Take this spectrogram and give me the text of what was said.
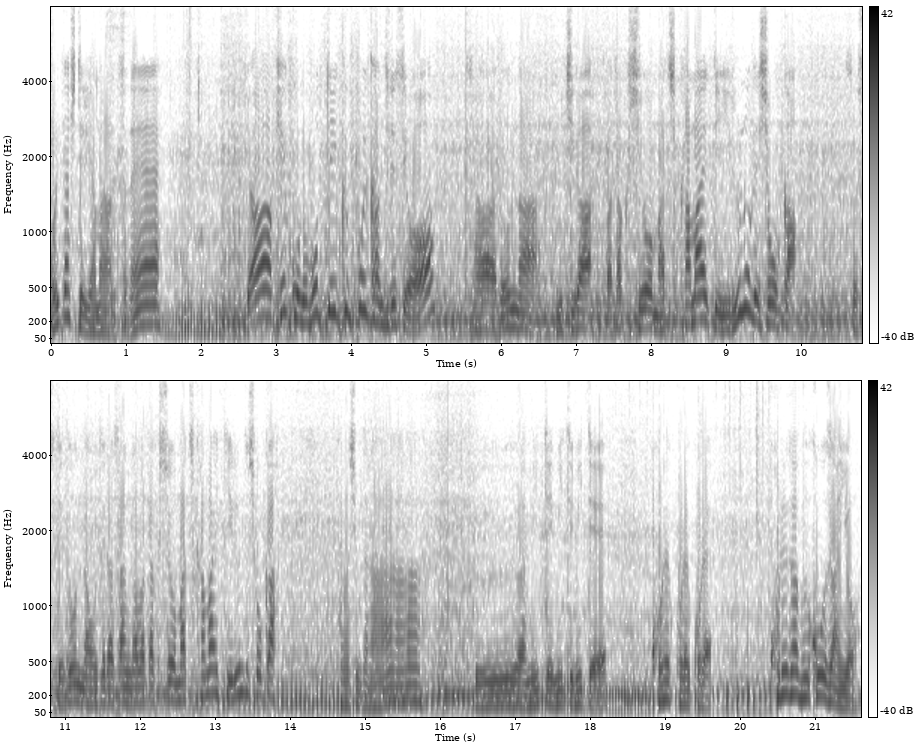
掘り出してる山なんですよね。いやー結構登っていくっぽい感じですよ。さあどんな道が私を待ち構えているのでしょうか。そしてどんなお寺さんが私を待ち構えているんでしょうか。楽しみだな。うーわ見て見て見て。これこれこれ。これが武甲山よ。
